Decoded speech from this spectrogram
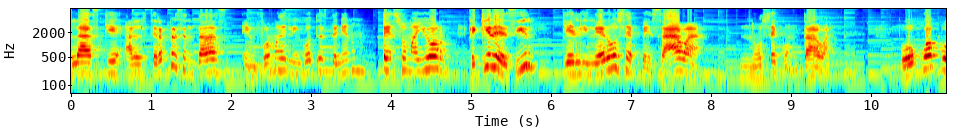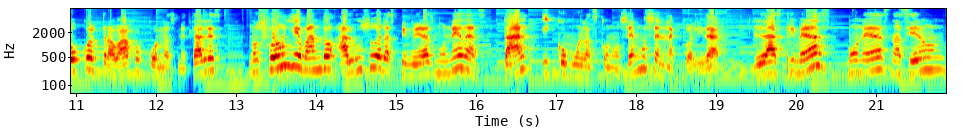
las que al ser presentadas en forma de lingotes tenían un peso mayor. ¿Qué quiere decir? Que el dinero se pesaba, no se contaba. Poco a poco el trabajo con los metales nos fueron llevando al uso de las primeras monedas, tal y como las conocemos en la actualidad. Las primeras monedas nacieron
